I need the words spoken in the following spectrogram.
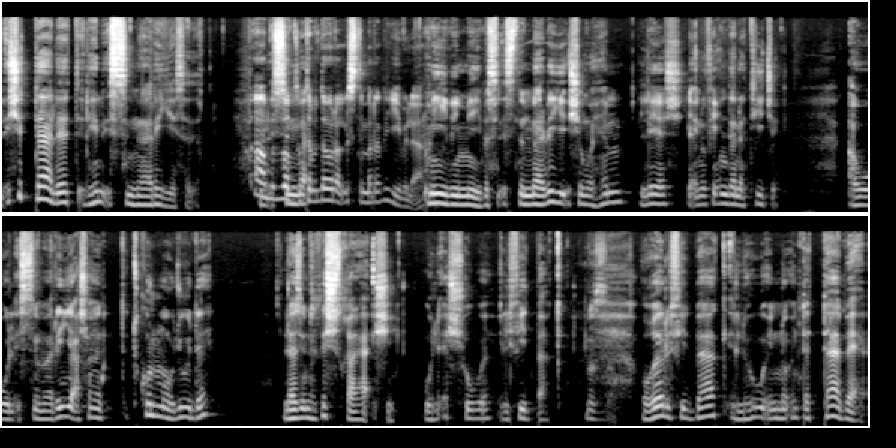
الشيء الثالث اللي هي الاستمراريه صديقي. آه بالضبط أنت بتدور على الاستمرارية بالآخر. 100% بس الاستمرارية شيء مهم. ليش؟ لأنه في عندنا نتيجة. أو الاستمرارية عشان تكون موجودة لازم أنت تشتغل على شيء والايش هو الفيدباك. بالضبط. وغير الفيدباك اللي هو إنه أنت تتابع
